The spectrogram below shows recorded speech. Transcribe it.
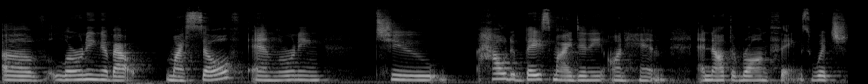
of learning about myself and learning to how to base my identity on him and not the wrong things, which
